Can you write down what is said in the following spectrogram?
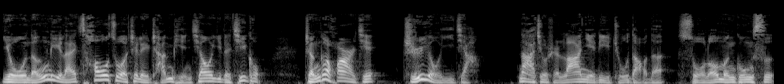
有能力来操作这类产品交易的机构，整个华尔街只有一家，那就是拉涅利主导的所罗门公司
